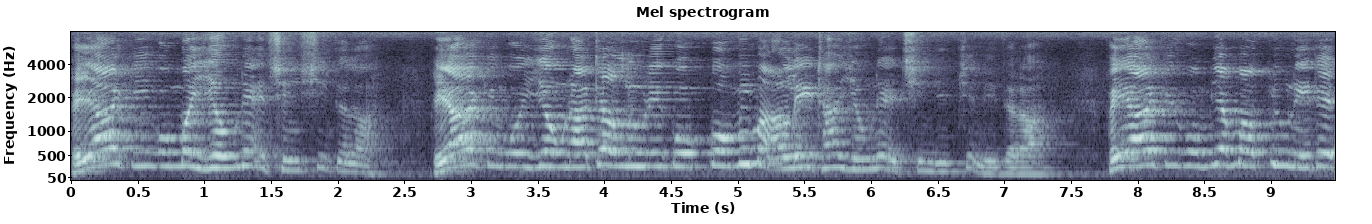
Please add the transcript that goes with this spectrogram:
ဘုရားခင်ကိုမယုံတဲ့အချိန်ရှိသလားဘဘုရားခင်ကိုယုံတာတော့လူတွေကိုပုံပြီးမှအလေးထားယုံတဲ့အချင်းကြီးဖြစ်နေသလားဘုရားခင်ကိုမျက်မှောက်ပြုနေတဲ့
